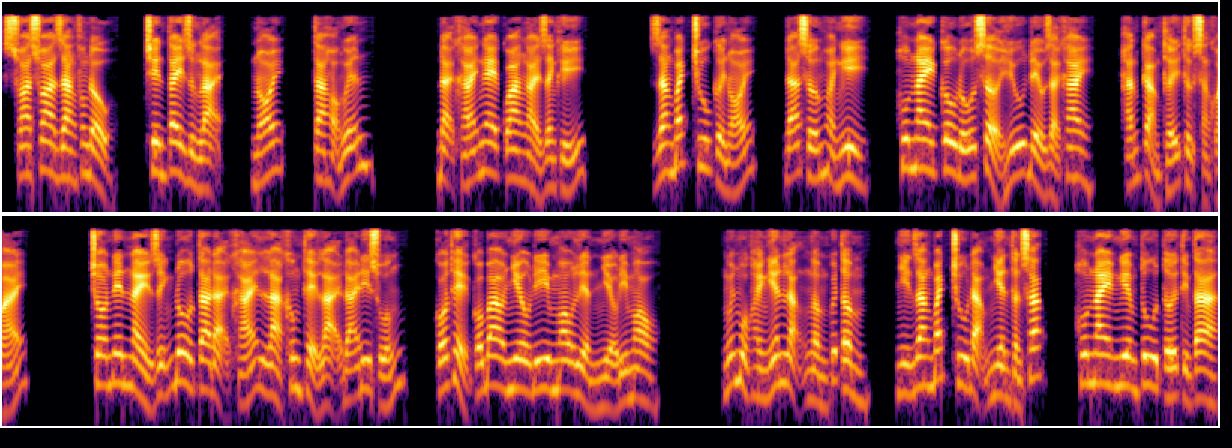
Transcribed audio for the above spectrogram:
xoa xoa Giang Phong đầu, trên tay dừng lại, nói, ta họ Nguyễn. Đại khái nghe qua ngài danh khí. Giang Bách Chu cười nói, đã sớm hoài nghi, hôm nay câu đố sở hữu đều giải khai, hắn cảm thấy thực sảng khoái. Cho nên này dĩnh đô ta đại khái là không thể lại đãi đi xuống, có thể có bao nhiêu đi mau liền nhiều đi mau. Nguyễn Mục Hành yên lặng ngầm quyết tâm, nhìn Giang Bách Chu đạm nhiên thần sắc, hôm nay nghiêm tu tới tìm ta,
